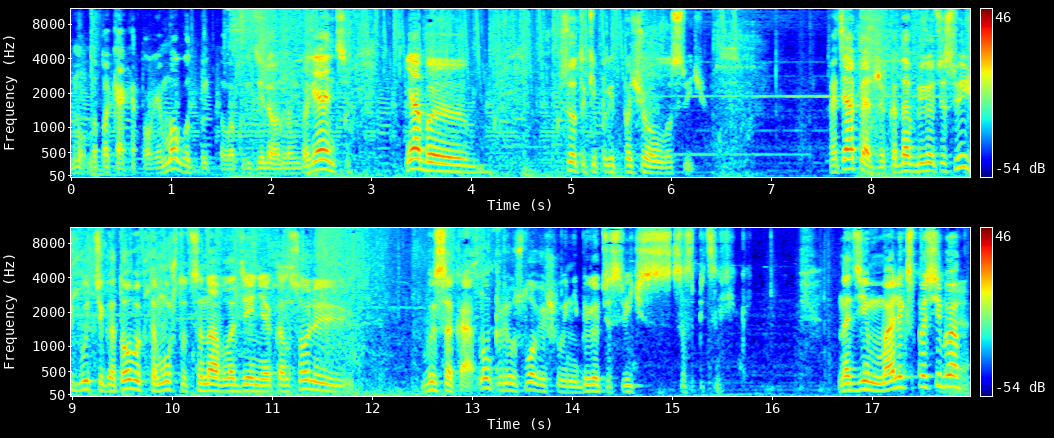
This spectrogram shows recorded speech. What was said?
ну, на ПК, которые могут быть, но в определенном варианте, я бы все-таки предпочел Switch. Хотя, опять же, когда берете Switch, будьте готовы к тому, что цена владения консолей высока. Ну, при условии, что вы не берете Switch со спецификой. Надим Малик, спасибо. Да.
